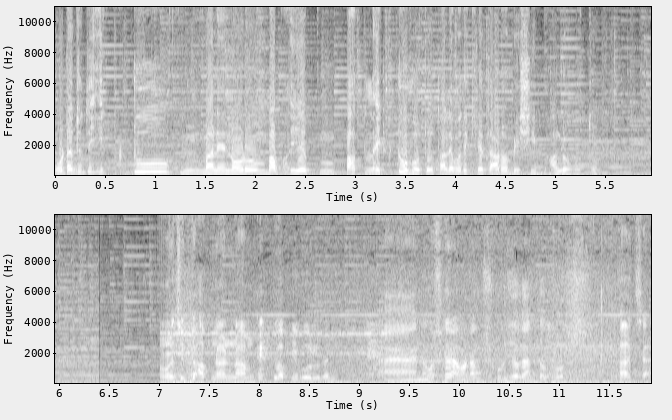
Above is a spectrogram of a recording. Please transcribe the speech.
ওটা যদি একটু মানে নরম বা ইয়ে পাতলা একটু হতো তাহলে বোধহয় খেতে আরও বেশি ভালো হতো। আমার হচ্ছে একটু আপনার নামটা একটু আপনি বলবেন। নমস্কার আমার নাম সূর্যকান্ত ঘোষ। আচ্ছা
